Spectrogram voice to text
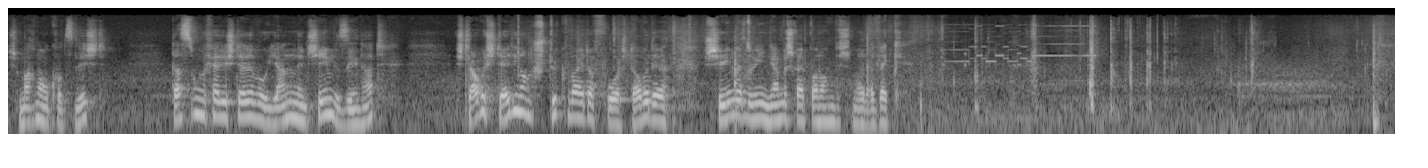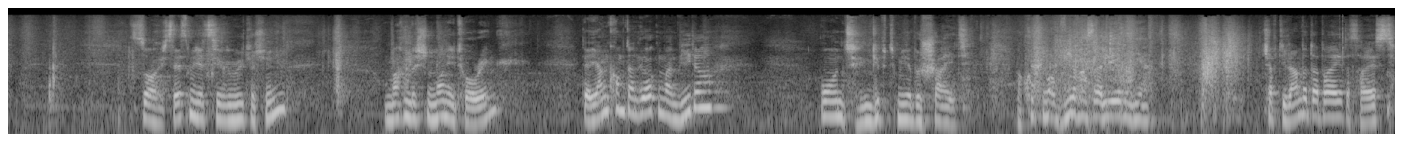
ich mache noch kurz Licht. Das ist ungefähr die Stelle, wo Jan den Schem gesehen hat. Ich glaube, ich stelle die noch ein Stück weiter vor. Ich glaube, der Schem, so wie ihn Jan beschreibt, war noch ein bisschen weiter weg. So, ich setze mich jetzt hier gemütlich hin und mache ein bisschen Monitoring. Der Jan kommt dann irgendwann wieder und gibt mir Bescheid. Mal gucken, ob wir was erleben hier. Ich habe die Lampe dabei, das heißt,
